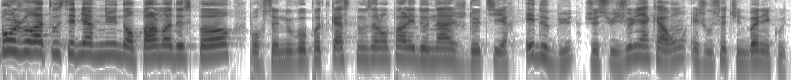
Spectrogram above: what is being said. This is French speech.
Bonjour à tous et bienvenue dans Parle-moi de sport. Pour ce nouveau podcast, nous allons parler de nage, de tir et de but. Je suis Julien Caron et je vous souhaite une bonne écoute.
